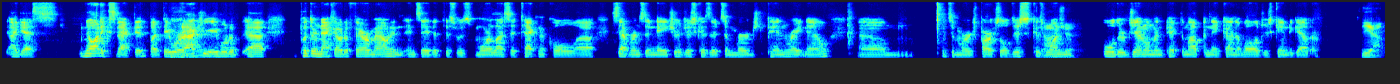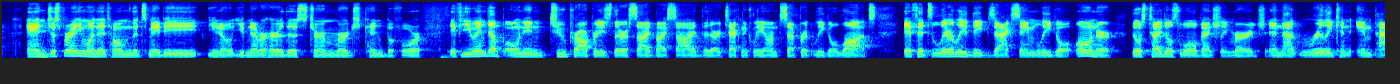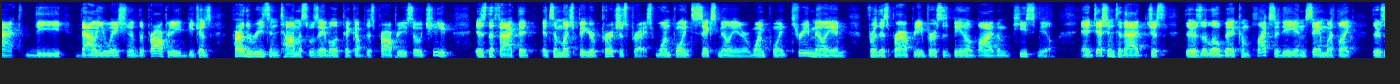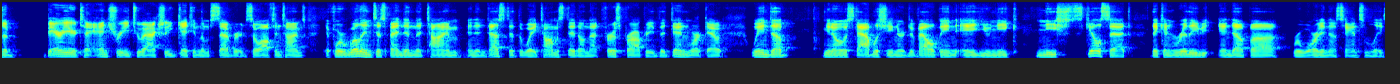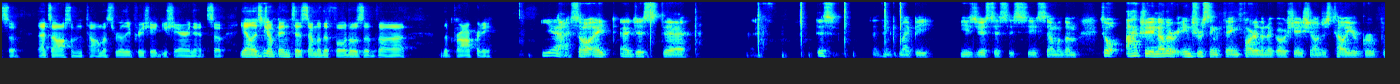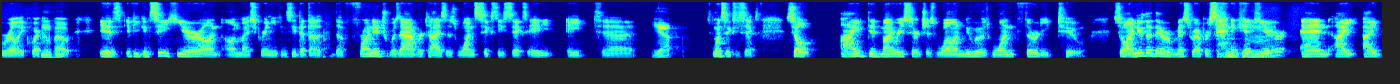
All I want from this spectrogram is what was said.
I guess, not expected, but they were actually able to put their neck out a fair amount and, and say that this was more or less a technical uh, severance in nature just because it's a merged pin right now. Um, it's a merged parcel just because gotcha. one older gentleman picked them up and they kind of all just came together. Yeah. And just for anyone at home that's maybe, you know, you've never heard this term merged pin before, if you end up owning two properties that are side by side that are technically on separate legal lots, if it's literally the exact same legal owner, those titles will eventually merge. And that really can impact the valuation of the property because part of the reason Thomas was able to pick up this property so cheap is the fact that it's a much bigger purchase price 1.6 million or 1.3 million for this property versus being able to buy them piecemeal. In addition to that, just there's a little bit of complexity. And same with like, there's a barrier to entry to actually getting them severed. So oftentimes, if we're willing to spend in the time and invest it the way Thomas did on that first property that didn't work out, we end up, you know, establishing or developing a unique niche skill set that can really end up uh, rewarding us handsomely. So that's awesome, Thomas. Really appreciate you sharing it. So yeah, let's jump into some of the photos of uh, the property. Yeah. So I I just uh, this I think might be easiest to see some of them. So actually another interesting thing, part of the negotiation, I'll just tell your group really quick mm-hmm. about is if you can see here on, on my screen, you can see that the, the frontage was advertised as 166, 88. Uh, yeah. 166. So I did my research as well and knew it was 132. So I knew that they were misrepresenting it mm. here. And I, I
